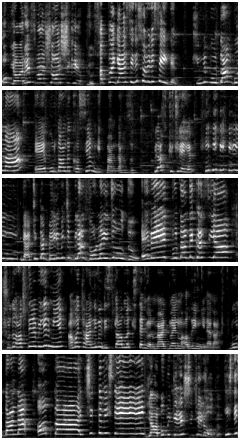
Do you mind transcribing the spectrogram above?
Of ya resmen şu an şike yapıyorsun. Aklına gelseni söyleseydin. Şimdi buradan buna, e, buradan da kasaya mı gitmem lazım? Biraz küçülelim. Gerçekten benim için biraz zorlayıcı oldu. Evet buradan da kasaya. Şuradan atlayabilir miyim? Ama kendimi riske almak istemiyorum. Merdivenimi alayım yine ben. Buradan da hoppa çıktım işte. Ya bu bir kere şikeli oldu. Hiç de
